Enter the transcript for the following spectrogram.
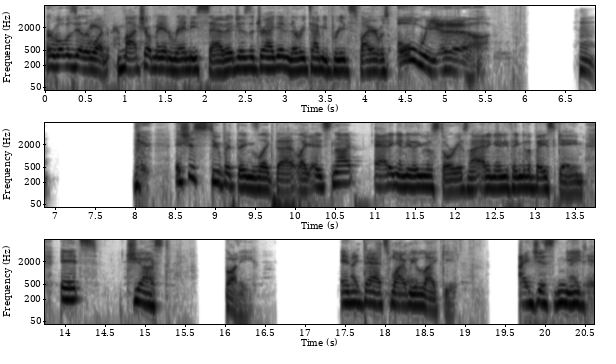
or what was the other one? Macho Man Randy Savage as the dragon, and every time he breathes fire, it was oh yeah. Hmm. it's just stupid things like that. Like it's not adding anything to the story. It's not adding anything to the base game. It's just funny, and I that's why need we like it. I just need. I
